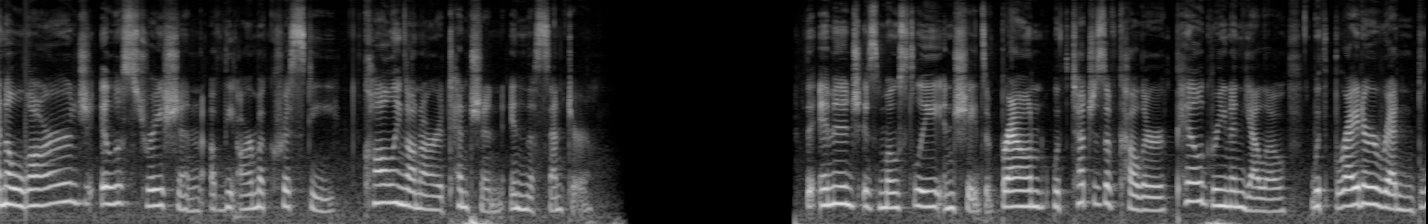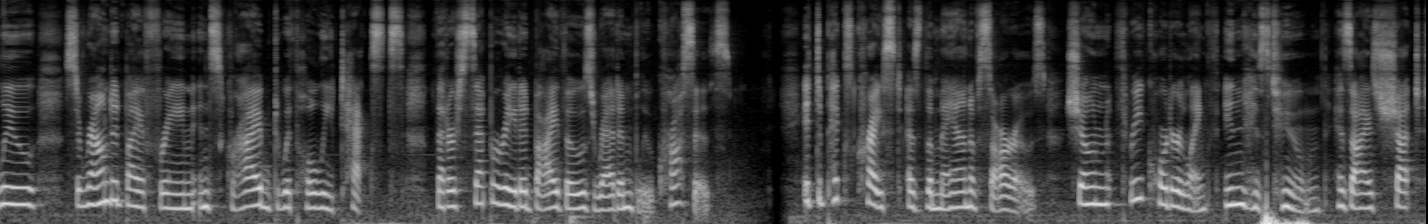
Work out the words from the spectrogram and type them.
and a large illustration of the Arma Christi calling on our attention in the center. The image is mostly in shades of brown, with touches of color, pale green and yellow, with brighter red and blue, surrounded by a frame inscribed with holy texts that are separated by those red and blue crosses. It depicts Christ as the man of sorrows, shown three quarter length in his tomb, his eyes shut,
